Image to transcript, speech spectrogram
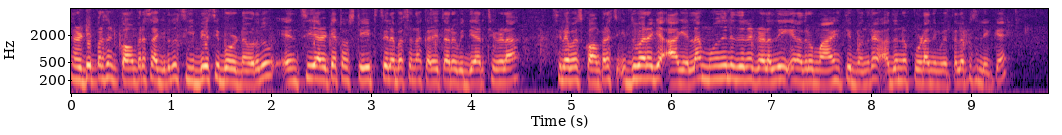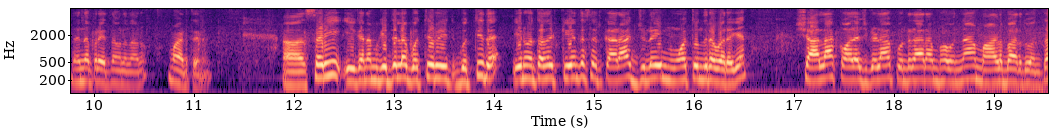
ತರ್ಟಿ ಪರ್ಸೆಂಟ್ ಕಾಂಪ್ರೆಸ್ ಆಗಿರೋದು ಸಿ ಬಿ ಎಸ್ ಸಿ ಬೋರ್ಡ್ನವರದು. ಎನ್ ಸಿ ಆರ್ ಟಿ ಅಥವಾ ಸ್ಟೇಟ್ ಸಿಲೆಬಸ್ಸನ್ನು ಕಲಿತಾ ಇರೋ ವಿದ್ಯಾರ್ಥಿಗಳ ಸಿಲೆಬಸ್ ಕಾಂಪ್ರೆಸ್ ಇದುವರೆಗೆ ಆಗಿಲ್ಲ. ಮುಂದಿನ ದಿನಗಳಲ್ಲಿ ಏನಾದರೂ ಮಾಹಿತಿ ಬಂದರೆ ಅದನ್ನು ಕೂಡ ನಿಮಗೆ ತಲುಪಿಸಲಿಕ್ಕೆ ನನ್ನ ಪ್ರಯತ್ನವನ್ನು ನಾನು ಮಾಡ್ತೇನೆ. ಸರಿ, ಈಗ ನಮಗೆ ಇದೆಲ್ಲ ಗೊತ್ತಿರೋ ಗೊತ್ತಿದೆ. ಏನು ಅಂತಂದರೆ ಕೇಂದ್ರ ಸರ್ಕಾರ ಜುಲೈ ಮೂವತ್ತೊಂದರವರೆಗೆ ಶಾಲಾ, ಕಾಲೇಜ್ಗಳ ಪುನರಾರಂಭವನ್ನು ಮಾಡಬಾರ್ದು ಅಂತ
